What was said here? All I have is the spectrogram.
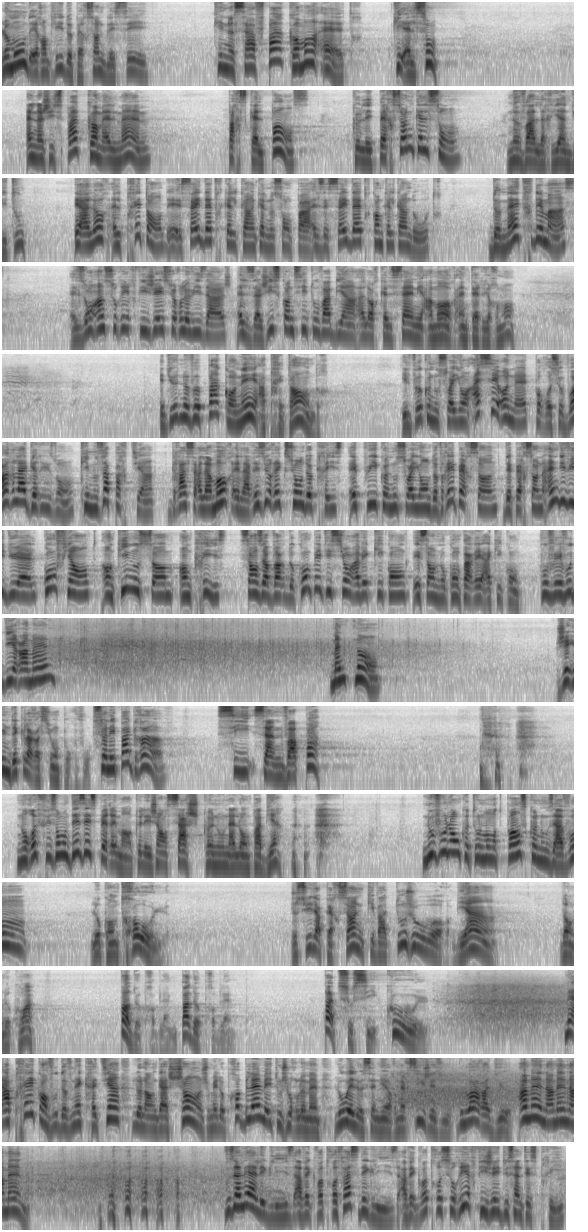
Le monde est rempli de personnes blessées qui ne savent pas comment être, qui elles sont. Elles n'agissent pas comme elles-mêmes parce qu'elles pensent que les personnes qu'elles sont ne valent rien du tout. Et alors elles prétendent et essayent d'être quelqu'un qu'elles ne sont pas, elles essayent d'être comme quelqu'un d'autre, de mettre des masques. Elles ont un sourire figé sur le visage, elles agissent comme si tout va bien alors qu'elles saignent à mort intérieurement. Et Dieu ne veut pas qu'on ait à prétendre. Il veut que nous soyons assez honnêtes pour recevoir la guérison qui nous appartient grâce à la mort et la résurrection de Christ, et puis que nous soyons de vraies personnes, des personnes individuelles, confiantes en qui nous sommes en Christ, sans avoir de compétition avec quiconque et sans nous comparer à quiconque. Pouvez-vous dire Amen? Maintenant, j'ai une déclaration pour vous. Ce n'est pas grave si ça ne va pas. Nous refusons désespérément que les gens sachent que nous n'allons pas bien. Nous voulons que tout le monde pense que nous avons le contrôle. Je suis la personne qui va toujours bien dans le coin. Pas de problème, pas de problème. Pas de souci, cool. Mais après, quand vous devenez chrétien, le langage change, mais le problème est toujours le même. Louez le Seigneur. Merci Jésus. Gloire à Dieu. Amen, amen, amen. vous allez à l'église avec votre face d'église, avec votre sourire figé du Saint-Esprit,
